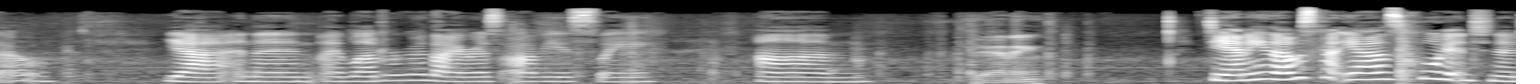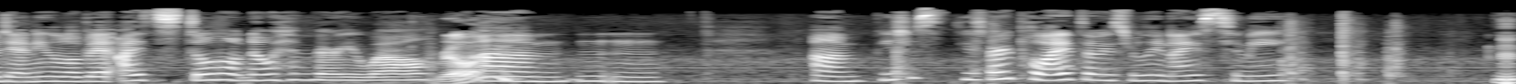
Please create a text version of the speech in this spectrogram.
so, yeah, and then I loved working with Iris, obviously. Um, Danny. Danny, that was kind. Yeah, it was cool getting to know Danny a little bit. I still don't know him very well. Really? Um, mm-mm. Um, he's just he's very polite though. He's really nice to me.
